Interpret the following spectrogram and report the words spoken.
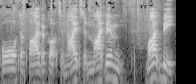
4 to 5 o'clock tonight. So it might be, might be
